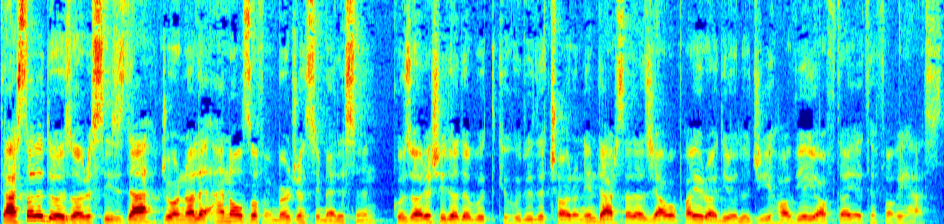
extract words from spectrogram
در سال 2013 جورنال Annals of Emergency Medicine گزارشی داده بود که حدود 4.5 درصد از جوابهای رادیولوژی حاوی یافتهای اتفاقی هست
